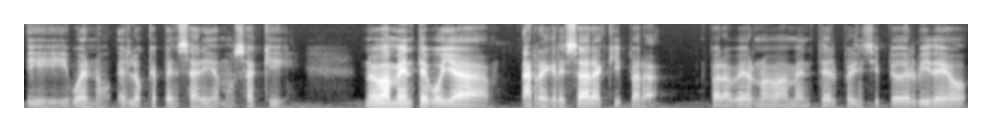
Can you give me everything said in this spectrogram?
Y bueno, es lo que pensaríamos aquí. Nuevamente voy a, a regresar aquí para, para ver nuevamente el principio del video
